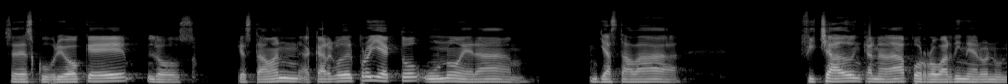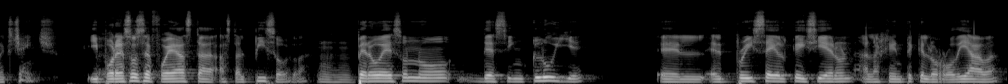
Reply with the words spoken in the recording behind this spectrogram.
se descubrió que los que estaban a cargo del proyecto, uno era, ya estaba fichado en Canadá por robar dinero en un exchange. Y por eso se fue hasta, hasta el piso, ¿verdad? Pero eso no desincluye el, el pre-sale que hicieron a la gente que lo rodeaba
